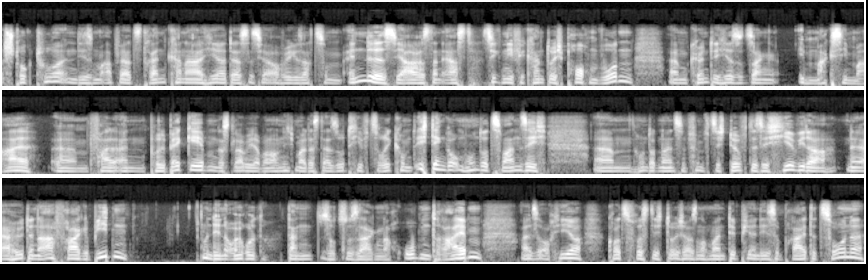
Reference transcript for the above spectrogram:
Struktur in diesem Abwärtstrendkanal hier, das ist ja auch wie gesagt zum Ende des Jahres dann erst signifikant durchbrochen worden, ähm, könnte hier sozusagen im Maximalfall ähm, einen Pullback geben. Das glaube ich aber noch nicht mal, dass der so tief zurückkommt. Ich denke um 120, ähm, 119,50 dürfte sich hier wieder eine erhöhte Nachfrage bieten und den Euro dann sozusagen nach oben treiben. Also auch hier kurzfristig durchaus nochmal ein Dip hier in diese breite Zone.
